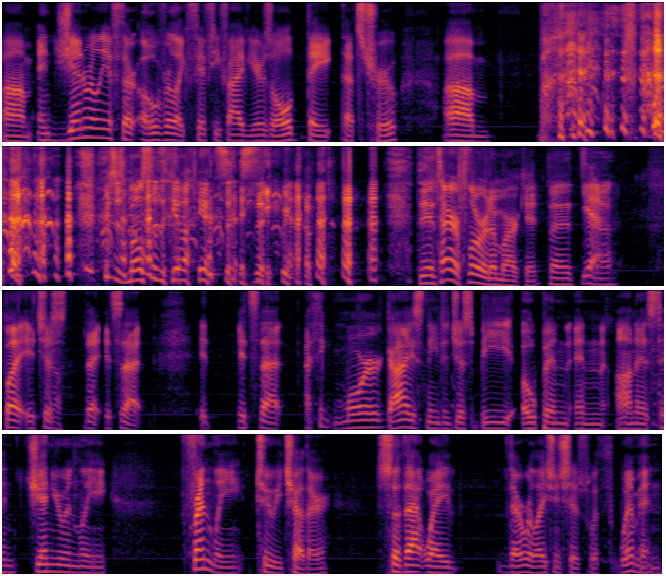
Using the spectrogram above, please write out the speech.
Um, and generally, if they're over like 55 years old, they that's true. Um, which is most of the audiences that we have. The entire Florida market, but Yeah. uh, but it's just that it's that it it's that I think more guys need to just be open and honest and genuinely friendly to each other so that way their relationships with women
